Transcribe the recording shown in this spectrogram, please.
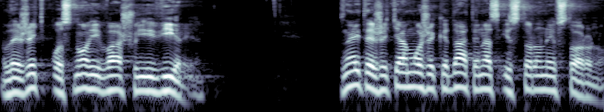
лежить в основі вашої віри. Знаєте, життя може кидати нас із сторони в сторону.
